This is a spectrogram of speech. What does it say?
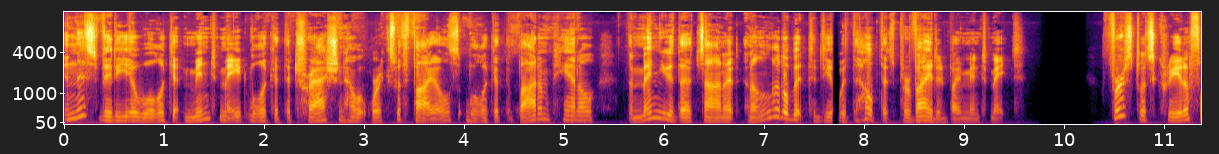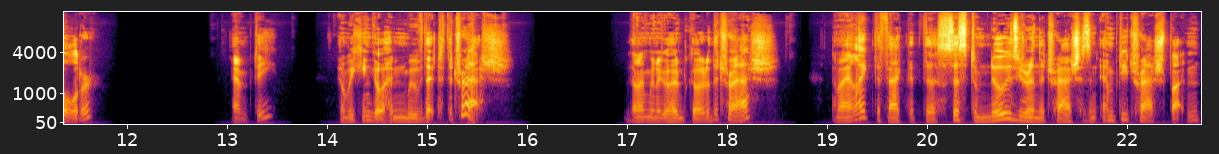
In this video, we'll look at Mint MATE, we'll look at the trash and how it works with files, we'll look at the bottom panel, the menu that's on it, and a little bit to deal with the help that's provided by Mint MATE. First, let's create a folder, empty, and we can go ahead and move that to the trash. Then I'm going to go ahead and go to the trash, and I like the fact that the system knows you're in the trash as an empty trash button,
